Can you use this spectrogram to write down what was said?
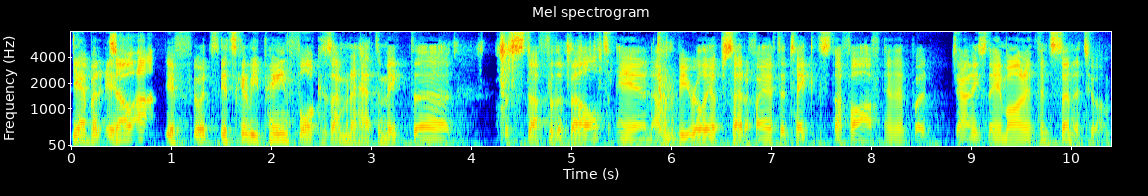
yeah, but if, So, uh, if it's it's gonna be painful because I'm gonna have to make the the stuff for the belt, and I'm gonna be really upset if I have to take the stuff off and then put Johnny's name on it, then send it to him.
